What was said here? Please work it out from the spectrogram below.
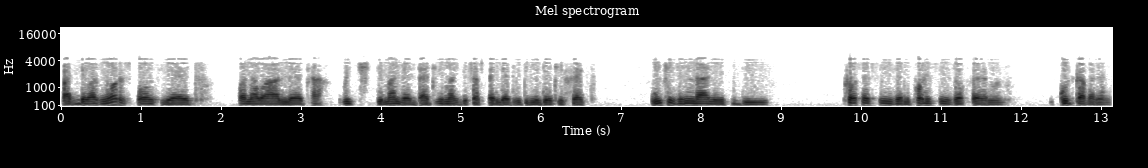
But there was no response yet on our letter, which demanded that he must be suspended with immediate effect, which is in line with the processes and policies of um, good governance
